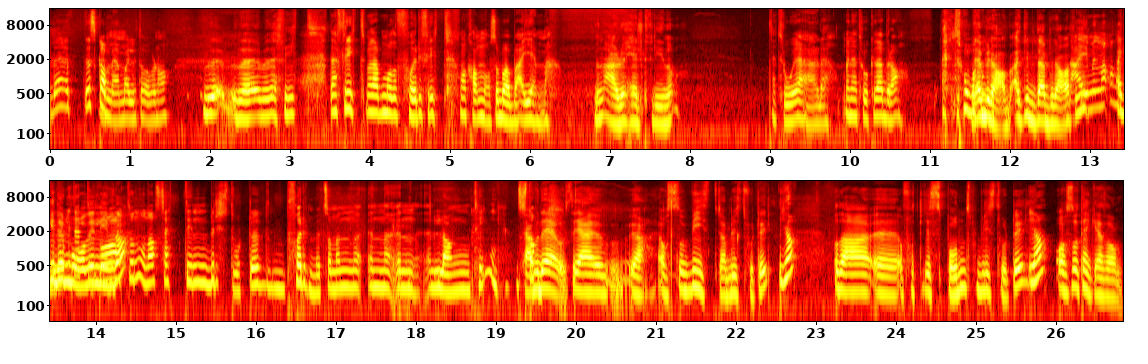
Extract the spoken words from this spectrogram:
Det, det skammer jeg meg litt over nå. Men det, men, det, men det er fritt. Det er fritt, men det er på en måte for fritt. Man kan også bare være hjemme. Men er du helt fri nå? Jeg tror jeg er det, men jeg tror ikke det er bra. Tror Det er bra, er ikke det er bra? Nei, men man er ikke det målet i livet, livet, At da? noen har sett din brystvorte formet som en, en, en, en lang ting. Ja, men det er jo, så jeg, ja, jeg også viser fram brystvorter. Ja. Og, da, eh, og fått respons på brystvorter. Ja. Og så tenker jeg sånn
